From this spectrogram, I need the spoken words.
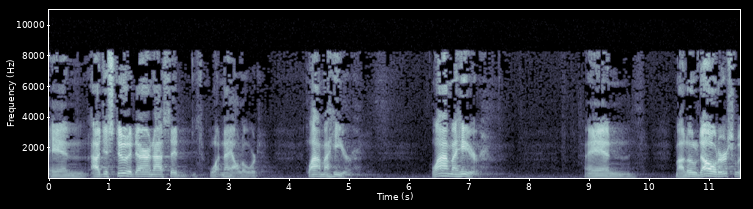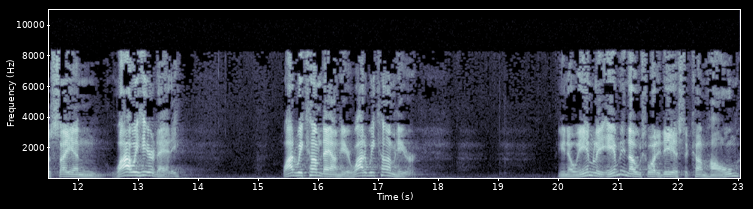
and I just stood there and I said, what now, Lord? Why am I here? Why am I here? And my little daughters was saying, why are we here, Daddy? Why do we come down here? Why do we come here? You know, Emily, Emily knows what it is to come home.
